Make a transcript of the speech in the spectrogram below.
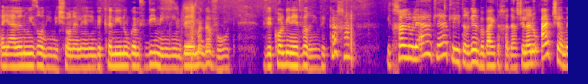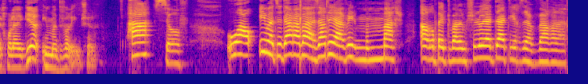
היה לנו מזרונים לישון עליהם, וקנינו גם סדינים ומגבות, וכל מיני דברים, וככה התחלנו לאט לאט להתארגן בבית החדש שלנו, עד שהמכולה הגיעה עם הדברים שלנו. הסוף. וואו, אמא, תודה רבה, עזרת לי להבין ממש הרבה דברים שלא ידעתי איך זה עבר עליך,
